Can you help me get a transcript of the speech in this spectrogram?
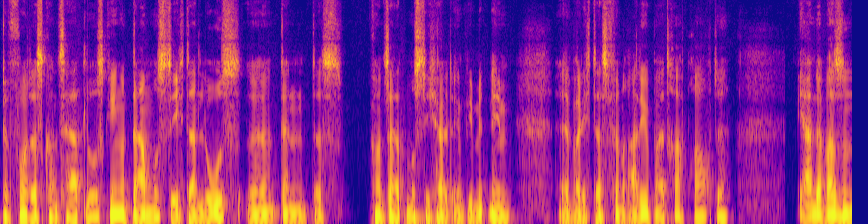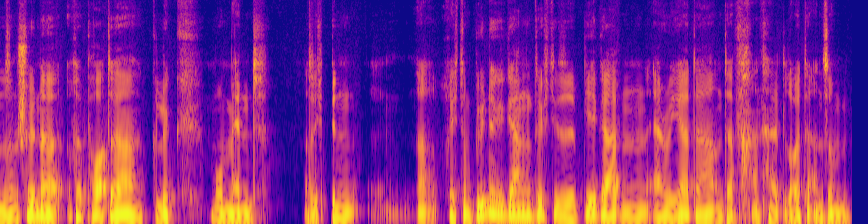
bevor das Konzert losging und da musste ich dann los, äh, denn das Konzert musste ich halt irgendwie mitnehmen, äh, weil ich das für einen Radiobeitrag brauchte. Ja, und da war so, so ein schöner Reporter-Glück-Moment. Also ich bin Richtung Bühne gegangen durch diese Biergarten-Area da und da waren halt Leute an so einem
